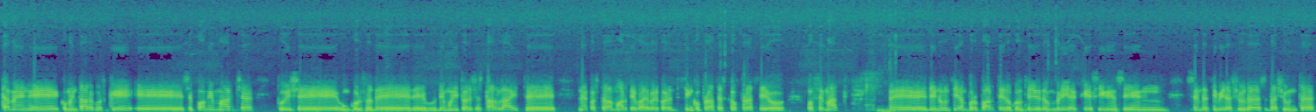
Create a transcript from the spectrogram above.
Tamén eh, comentarvos que eh, se pon en marcha pois eh, un curso de, de, de monitores Starlight eh, na Costa da Morte vai haber 45 prazas que ofrece o, o CEMAT eh, denuncian por parte do Concello de Umbría que siguen sen, sen recibir axudas da Xunta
